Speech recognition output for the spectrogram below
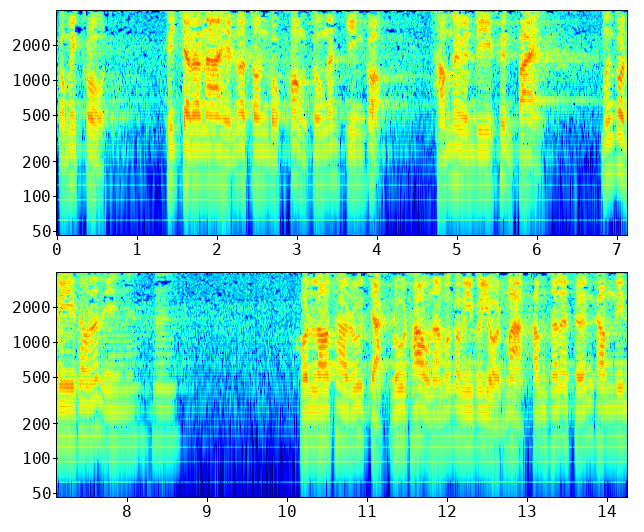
ก็ไม่โกรธ พิจารณาเห็นว่าตนบกพร่องตรงนั้นจริงก็ทำให้มันดีขึ้นไป มันก็ดีเท่านั้นเองนะคนเราถ้ารู้จักรู้เท่านะมันก็มีประโยชน์มากคำสรรเสริญคำนิน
